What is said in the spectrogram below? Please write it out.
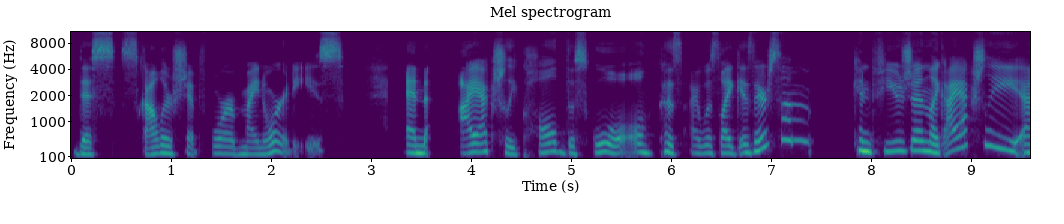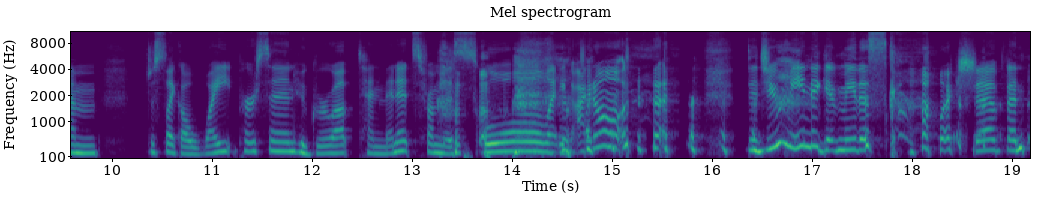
this scholarship for minorities. And I actually called the school because I was like, is there some confusion? Like, I actually am just like a white person who grew up 10 minutes from this school. like, I don't, did you mean to give me this scholarship? And,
